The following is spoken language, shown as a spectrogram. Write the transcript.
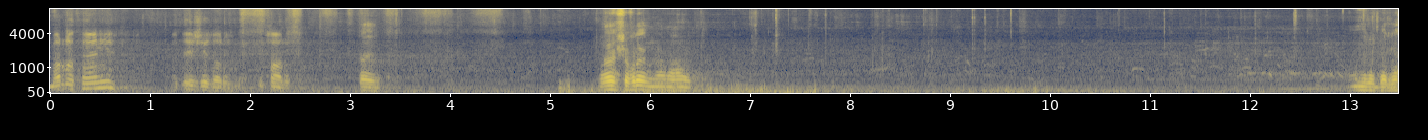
مرة ثانية؟ بعد إيش غرامه خالص. طيب. آه، هذا شغلين يا محمود عمره برا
